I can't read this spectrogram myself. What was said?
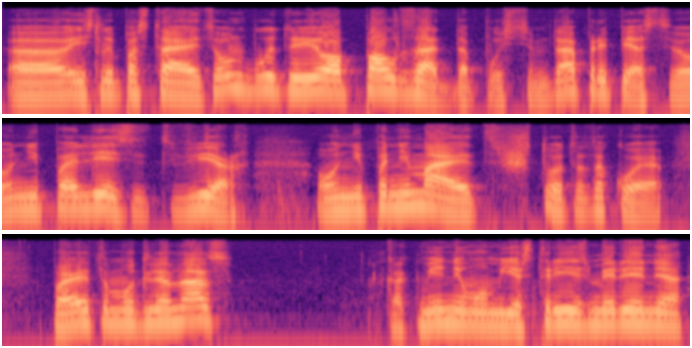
а, если поставить, он будет ее оползать, допустим, да, препятствие. Он не полезет вверх, он не понимает, что это такое. Поэтому для нас как минимум есть три измерения,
